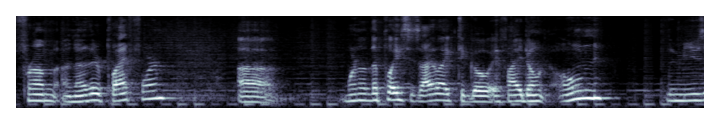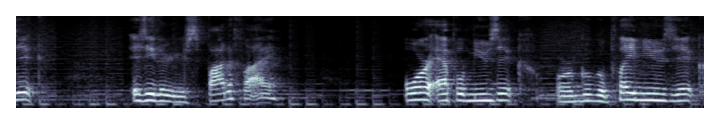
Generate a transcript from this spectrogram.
from another platform, uh, one of the places I like to go if I don't own the music is either your Spotify or Apple Music or Google Play Music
